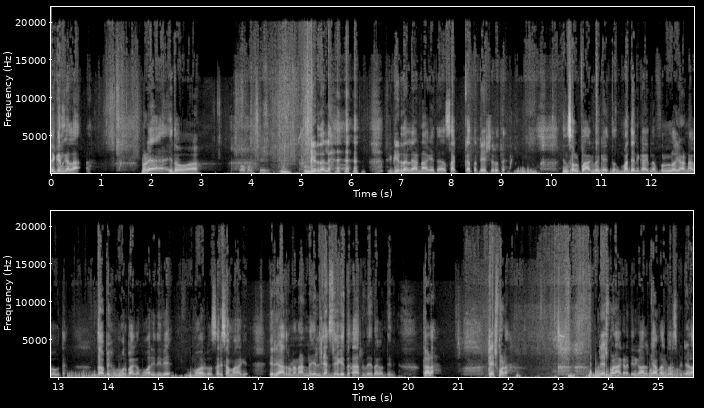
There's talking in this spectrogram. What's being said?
ಜಗ್ಗನ್ಗಲ್ಲ. ನೋಡಿ ಇದು ಗಿಡದಲ್ಲೇ ಗಿಡದಲ್ಲೇ ಹಣ್ಣಾಗೈತೆ. ಸಖತ್ ಟೇಸ್ಟ್ ಇರುತ್ತೆ. ಇನ್ನು ಸ್ವಲ್ಪ ಆಗಬೇಕಾಯ್ತು. ಮಧ್ಯಾಹ್ನಕ್ಕೆ ಆಗಿಲ್ಲ ಫುಲ್ಲು ಹಣ್ಣಾಗೋಗುತ್ತೆ. ತಪ್ಪೆ ಮೂರು ಭಾಗ. ಮೂವರು ಇದ್ದೀವಿ ಮೂವರಿಗೂ ಸರಿಸಮ ಆಗಿ ಇರಿ ಆದರೂ ನನ್ನ ಅಣ್ಣ ಎಲ್ಲಿ ಜಾಸ್ತಿ ಆಗೈತೆ ಅದೇ ತಗೋತೀನಿ. ತಾಳ. ಟೇಸ್ಟ್ ಮಾಡ. ಟೇಸ್ಟ್ ಮಾಡ. ಆ ಕಡೆ ತಿರ್ಗಿ ಅಲ್ಲಿ ಕ್ಯಾಮ್ರಾ ತೋರಿಸ್ಬಿಟ್ಟು ಹೇಳ.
